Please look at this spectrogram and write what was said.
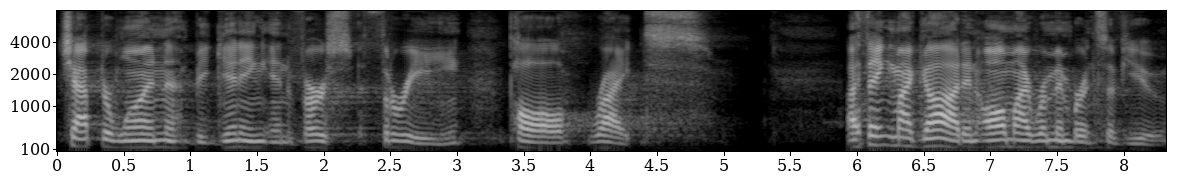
chapter 1, beginning in verse 3. Paul writes I thank my God in all my remembrance of you,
